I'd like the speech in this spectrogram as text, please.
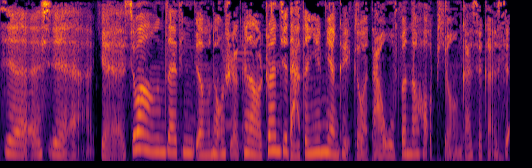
谢谢。也希望在听节目同时看到专辑打分页面，可以给我打五分的好评，感谢感谢。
